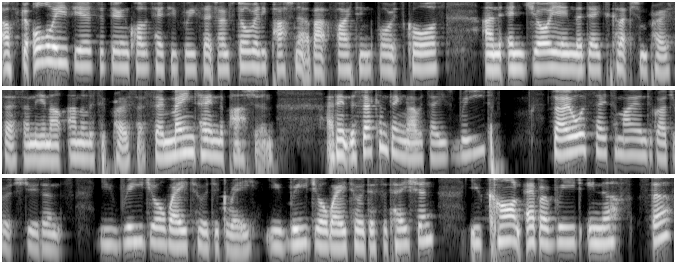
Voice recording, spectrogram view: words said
After all these years of doing qualitative research, I'm still really passionate about fighting for its cause and enjoying the data collection process and the anal- analytic process. So maintain the passion. I think the second thing I would say is read. So I always say to my undergraduate students, you read your way to a degree, you read your way to a dissertation. You can't ever read enough stuff.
